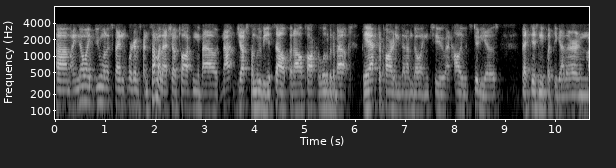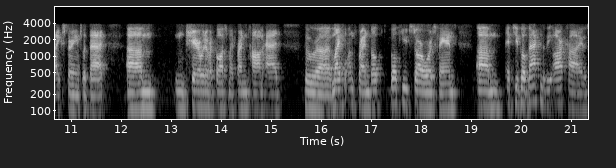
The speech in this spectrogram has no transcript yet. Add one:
Um, I know I do want to spend. We're going to spend some of that show talking about not just the movie itself, but I'll talk a little bit about the after party that I'm going to at Hollywood Studios that Disney put together and my experience with that. Um, and share whatever thoughts my friend Tom had, who uh, lifelong friend, both both huge Star Wars fans. Um, if you go back into the archives,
